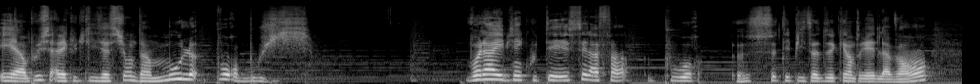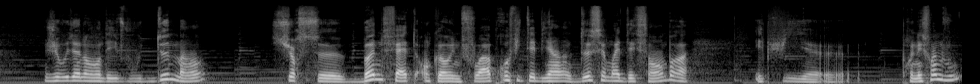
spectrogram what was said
Et en plus avec l'utilisation d'un moule pour bougie. Voilà, et bien écoutez, c'est la fin pour euh, cet épisode de calendrier de l'Avent. Je vous donne rendez-vous demain. Sur ce, bonne fête encore une fois. Profitez bien de ce mois de décembre. Et puis, euh, prenez soin de vous.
